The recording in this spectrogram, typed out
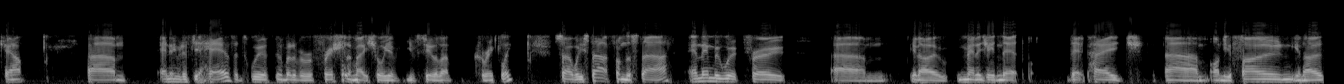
account, um, and even if you have, it's worth a bit of a refresher to make sure you've, you've set it up correctly. So we start from the start, and then we work through, um, you know, managing that that page um, on your phone. You know,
